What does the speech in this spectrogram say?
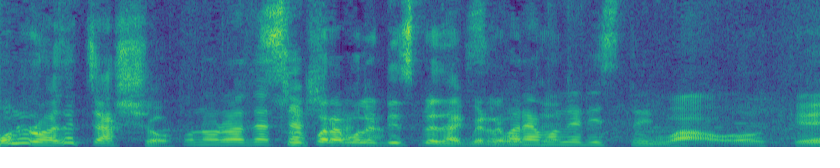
পনেরো হাজার চারশো? পনেরো হাজার সুপার আমলের ডিসপ্লে থাকবে super AMOLED screen wow okay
